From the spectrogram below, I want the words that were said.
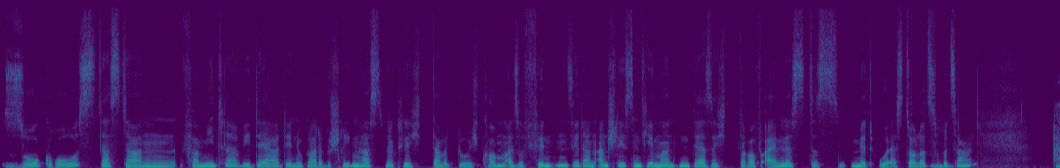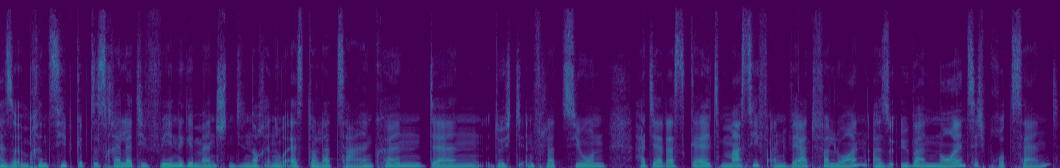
so groß, dass dann Vermieter wie der, den du gerade beschrieben hast, wirklich damit durchkommen? Also finden sie dann anschließend jemanden, der sich darauf einlässt, das mit US-Dollar zu mhm. Also im Prinzip gibt es relativ wenige Menschen, die noch in US-Dollar zahlen können, denn durch die Inflation hat ja das Geld massiv an Wert verloren, also über 90 Prozent.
